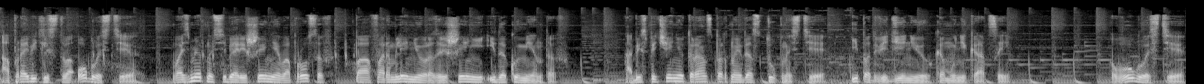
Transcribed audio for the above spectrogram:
а правительство области возьмет на себя решение вопросов по оформлению разрешений и документов, обеспечению транспортной доступности и подведению коммуникаций. В области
